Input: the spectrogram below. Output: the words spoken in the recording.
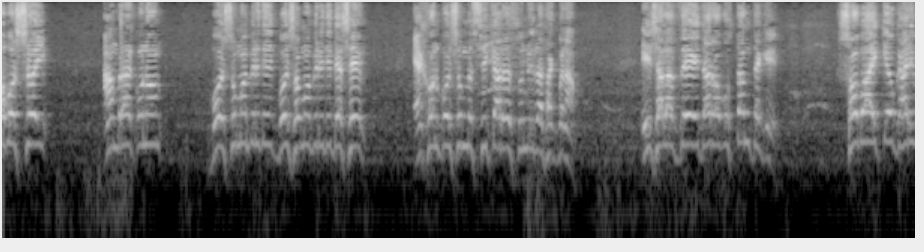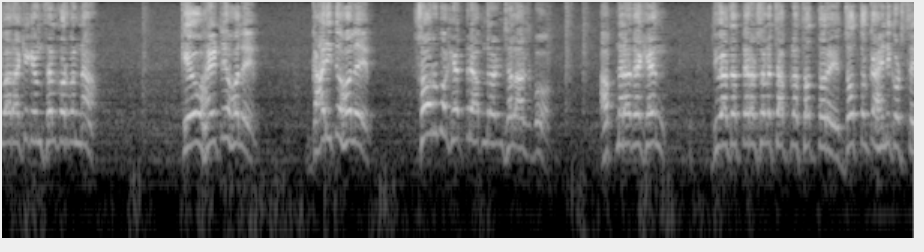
অবশ্যই আমরা কোনো বৈষম্য বিরোধী বৈষম্য বিরোধী দেশে এখন বৈষম্য শিকার হয়ে সুন্নিরা থাকবে না। ইনশাল্লাহ যে যার অবস্থান থেকে সবাই কেউ গাড়ি ভাড়াকে ক্যান্সেল করবেন না। কেউ হেঁটে হলে, গাড়িতে হলে সর্বক্ষেত্রে আপনারা ইনশাল্লাহ আসব। আপনারা দেখেন, দুই হাজার তেরো সালে চাপলা চত্বরে যত কাহিনী করছে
